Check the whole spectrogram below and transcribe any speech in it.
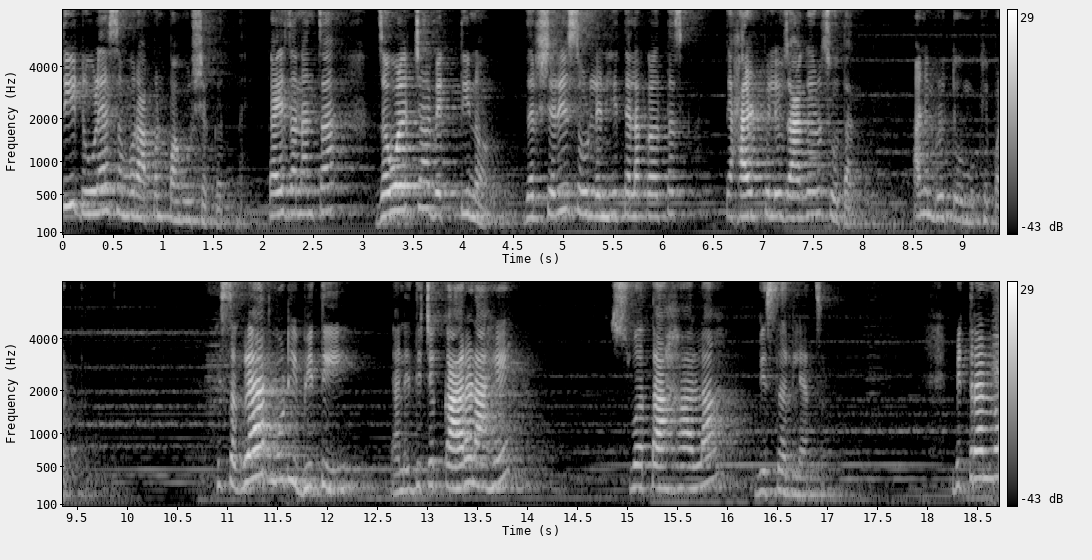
ती डोळ्यासमोर आपण पाहू शकत नाही. काही जणांचा जवळच्या व्यक्तीनं जर शरीर सोडले हे त्याला कळतंच ते हार्ट फेल्यू जागेवरच होतात आणि मृत्यूमुखी पडतात. ही सगळ्यात मोठी भीती आणि तिचे कारण आहे स्वतःला विसरल्याचं. मित्रांनो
